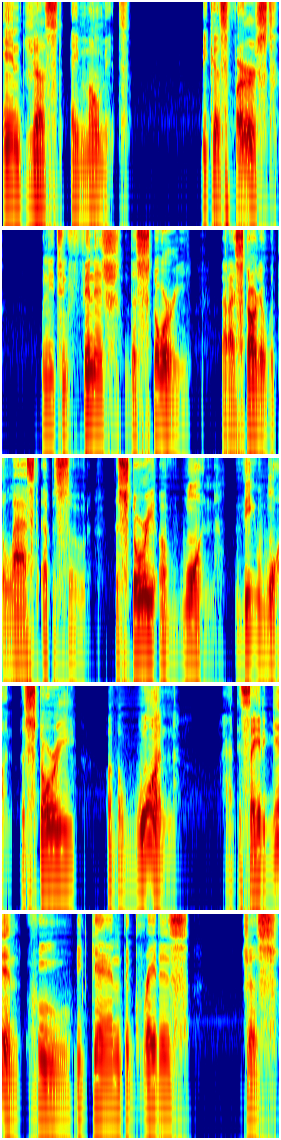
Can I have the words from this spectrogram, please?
in just a moment. Because first, we need to finish the story that I started with the last episode. The story of one, the one, the story of the one, I had to say it again, who began the greatest just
